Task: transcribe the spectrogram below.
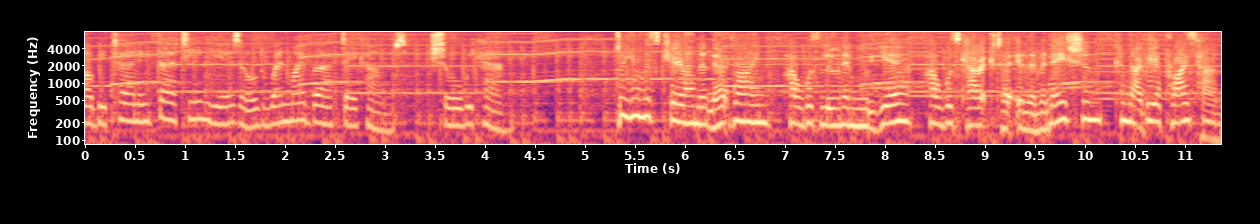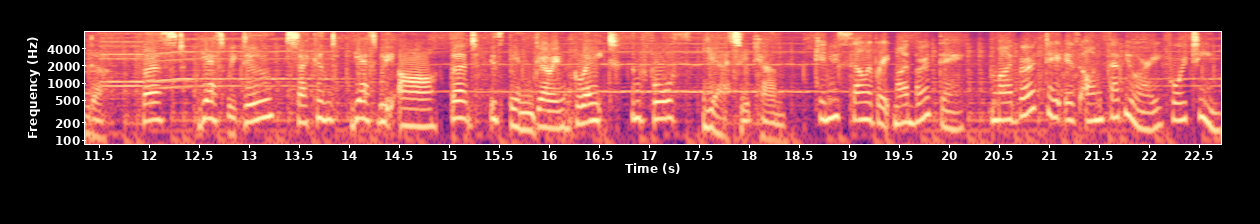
I'll be turning 13 years old when my birthday comes. Sure we can. Do you miss Kieran and Irvine? How was Lunar New Year? How was character elimination? Can I be a prize hander? First, yes we do. Second, yes we are. Third, it's been going great. And fourth, yes you can. Can you celebrate my birthday? My birthday is on February 14th.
